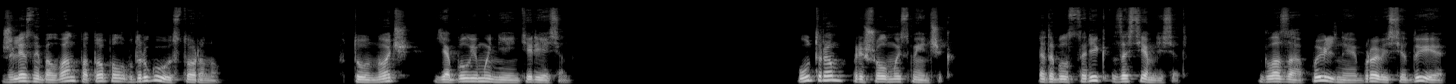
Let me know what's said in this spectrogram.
железный болван потопал в другую сторону. В ту ночь я был ему не интересен. Утром пришел мой сменщик. Это был старик за 70. Глаза пыльные, брови седые,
